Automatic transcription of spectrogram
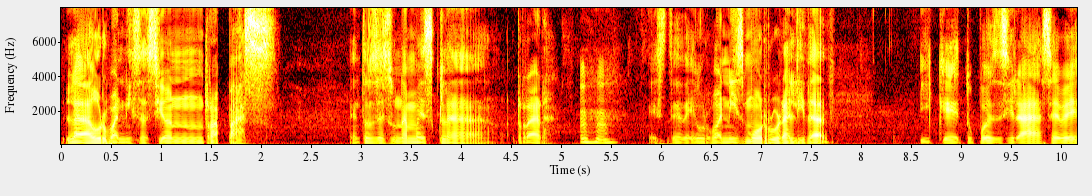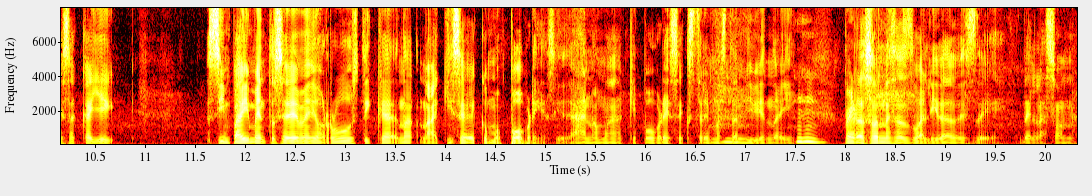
la urbanización rapaz. Entonces es una mezcla rara, Ujú. Este, de urbanismo, ruralidad. Y que tú puedes decir, ah, se ve esa calle sin pavimento, se ve medio rústica. No, no, aquí se ve como pobre. Así de, ah, no, ma, qué pobreza extrema están viviendo ahí. Pero son esas dualidades de, de la zona.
